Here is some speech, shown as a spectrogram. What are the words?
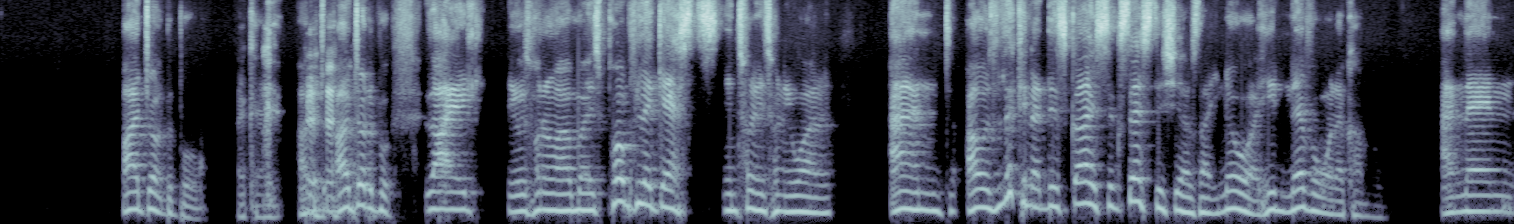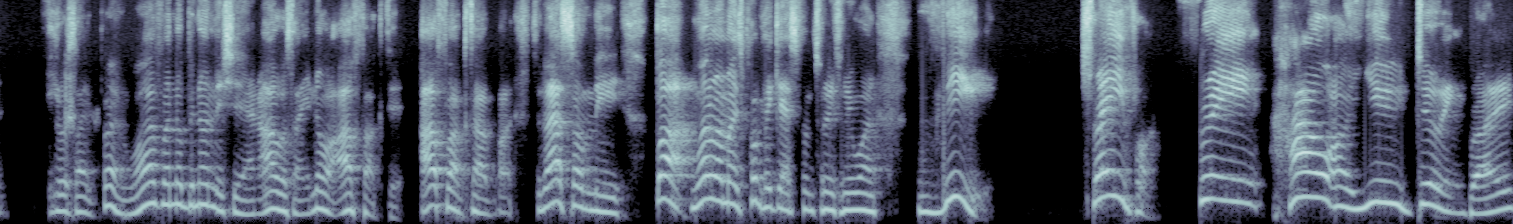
I dropped the ball. Okay. I, I dropped the ball. Like, it was one of my most popular guests in 2021. And I was looking at this guy's success this year. I was like, you know what? He'd never want to come. And then he was like, bro, why have I not been on this year? And I was like, you know what? I fucked it. I fucked up. So that's on me. But one of my most popular guests from 2021, the Travon Free. How are you doing, bro?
